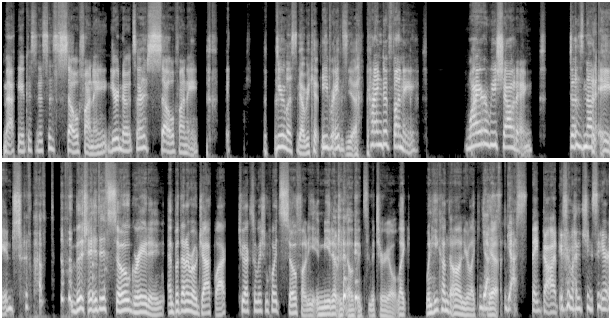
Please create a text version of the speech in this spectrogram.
Matthew? Because this is so funny. Your notes are so funny. Dear listener, yeah we can't he rates yeah kind of funny. Why are we shouting? Does not age. this it is so grating and but then i wrote jack black two exclamation points so funny immediately elevates the material like when he comes on you're like yes, yeah yes. Thank God everybody can see her.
